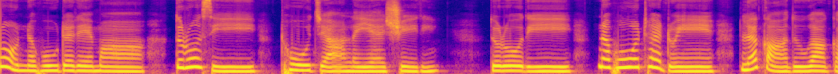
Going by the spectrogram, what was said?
တို့နှစ်ဘူးတည်းမှ သူတို့စီထိုးကြလျက်ရှိသည်သူတို့သည်နှစ်ဘူးအထက်တွင် လက်ကာသူကက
